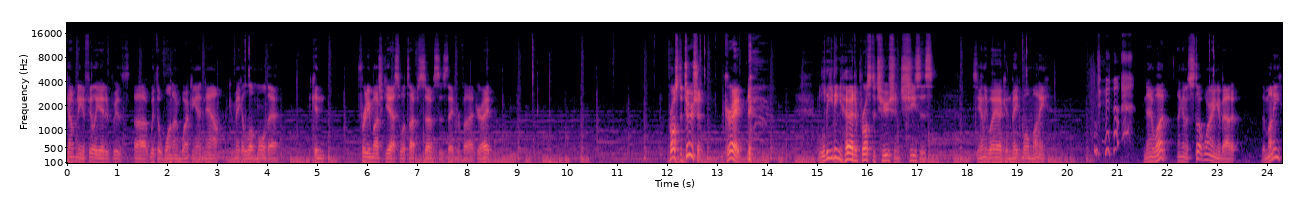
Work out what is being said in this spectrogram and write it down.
Company affiliated with uh, with the one I'm working at now. I can make a lot more there. You can pretty much guess what type of services they provide, right? Prostitution! Great. Leading her to prostitution, Jesus. It's the only way I can make more money. You know what? I'm gonna stop worrying about it. The money?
